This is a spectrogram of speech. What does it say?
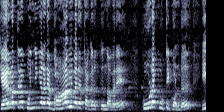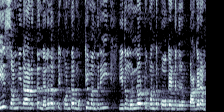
കേരളത്തിലെ കുഞ്ഞുങ്ങളുടെ ഭാവി വരെ തകർക്കുന്നവരെ കൂടെ കൂട്ടിക്കൊണ്ട് ഈ സംവിധാനത്തെ നിലനിർത്തിക്കൊണ്ട് മുഖ്യമന്ത്രി ഇത് മുന്നോട്ട് കൊണ്ടുപോകേണ്ടതിന് പകരം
